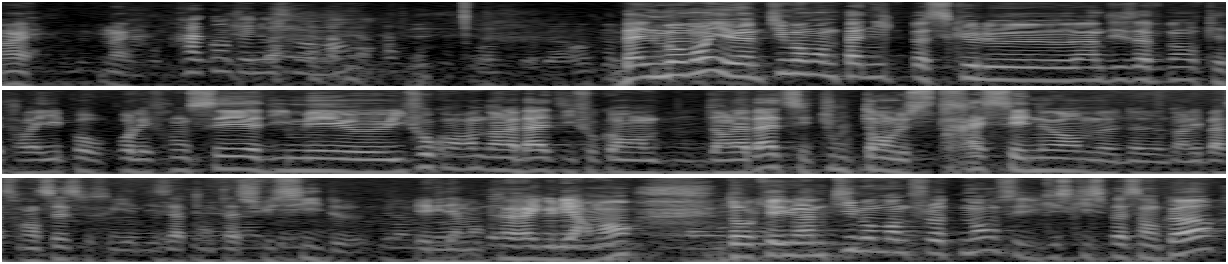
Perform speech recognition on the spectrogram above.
Ouais, ouais. Racontez-nous ce moment. Ben, le moment, il y a eu un petit moment de panique parce que le, un des Afghans qui a travaillé pour, pour les Français a dit mais euh, il faut qu'on rentre dans la base, il faut qu'on rentre dans la base. C'est tout le temps le stress énorme de- dans les bases françaises parce qu'il y a des attentats suicides évidemment très régulièrement. Donc il y a eu un petit moment de flottement. On s'est dit qu'est-ce qui se passe encore?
